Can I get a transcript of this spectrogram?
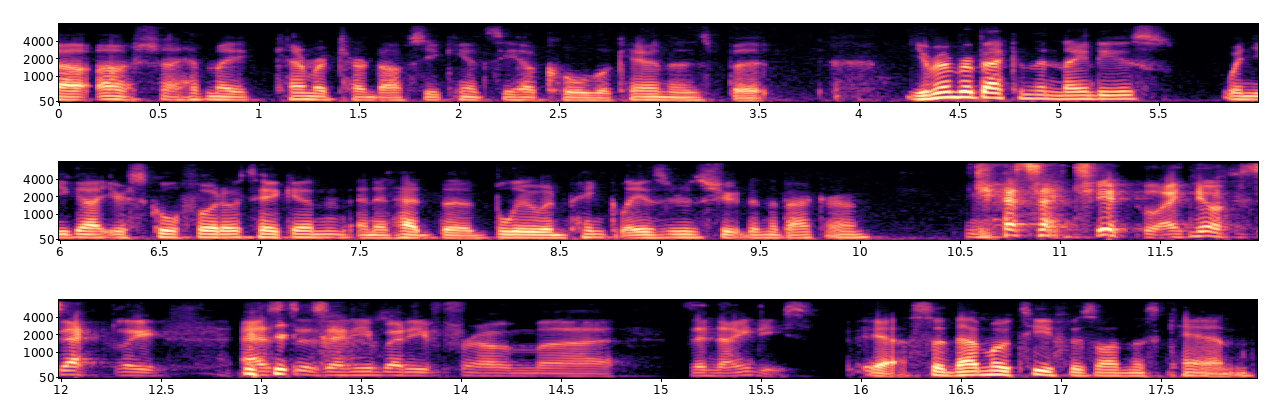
Uh, oh, I have my camera turned off so you can't see how cool the can is. But you remember back in the 90s when you got your school photo taken and it had the blue and pink lasers shooting in the background? Yes, I do. I know exactly. As does anybody from uh, the 90s. Yeah. So that motif is on this can,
